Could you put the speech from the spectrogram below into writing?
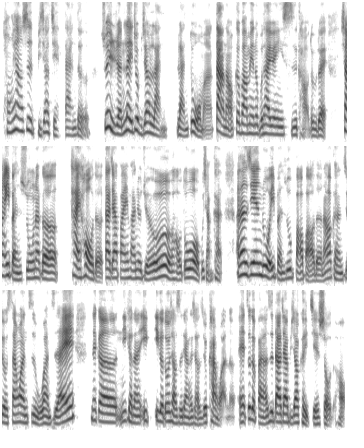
同样是比较简单的，所以人类就比较懒懒惰嘛，大脑各方面都不太愿意思考，对不对？像一本书那个太厚的，大家翻一翻就觉得哦，好多哦，不想看啊。但是今天如果一本书薄薄的，然后可能只有三万字、五万字，哎，那个你可能一一个多小时、两个小时就看完了，哎，这个反而是大家比较可以接受的齁。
